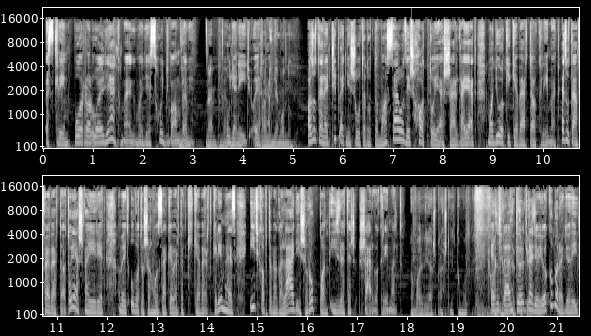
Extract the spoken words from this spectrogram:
ezt krémporral oldják meg, vagy ez hogy van? Nem, nem, nem. Ugyanígy, Már értem. mindjárt mondom. Azután egy csipetnyi sót adott a masszához, és hat tojás sárgáját, majd jól kikeverte a krémet. Ezután felverte a tojásfehérjét, amelyet óvatosan hozzá-kevert a kikevert krémhez, így kapta meg a lágy és roppant ízletes sárga krémet. A vaníliás pástétomot. Ezután tölt, ez. nagyon jó, akkor maradjon így.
